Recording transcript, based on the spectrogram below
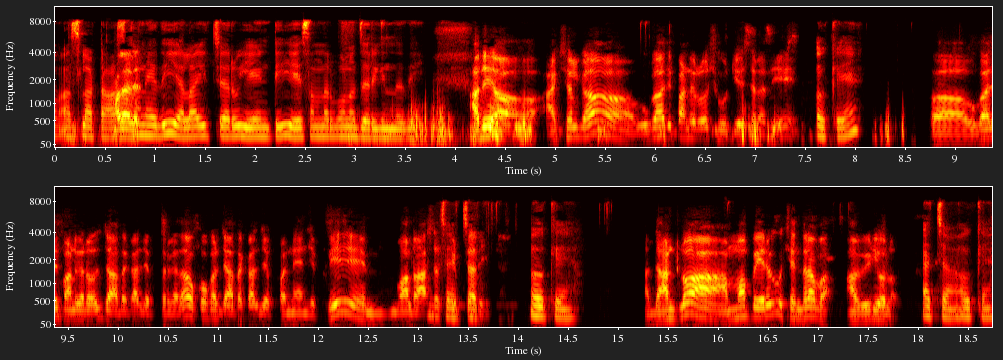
అసలు ఆ టాస్క్ అనేది ఎలా ఇచ్చారు? ఏంటి? ఏ సందర్భంలో జరిగింది అది? అది యాక్చువల్గా ఉగాది పండుగ రోజు షూట్ చేశారు అది. ఓకే. ఉగాది పండుగ రోజు జాతకాలు చెప్తారు కదా? ఒక్కొక్కరు జాతకాలు చెప్పండి అని చెప్పి వాళ్ళు రాసిన అచ్చా స్క్రిప్ట్ అది. ఓకే. దాంట్లో ఆ అమ్మ పేరు చంద్రవ్వ ఆ వీడియోలో. అచ్చా ఓకే.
